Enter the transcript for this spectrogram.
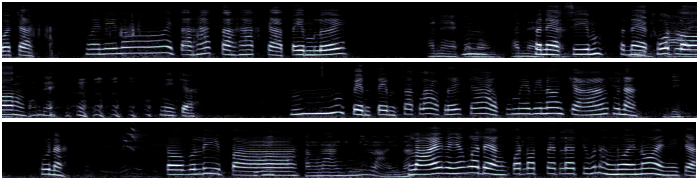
ว่าจ้ะหน่วยน้อยๆตาหักตาหักจ้าเต็มเลยแผนกกันนะแผนกซิมแผนกทดลองแผนกนี่จ้ะอืมเป็นเต็มซักลากเลยจ้าพ่อแม่พี่น้องจ้าพูดน่ะดิพูดน่ะส ตรอเบอรี่ปลาข้างล่างยังมีหลายนะหลายก็ยังว่าแดงปัดรอดแปดแลดอยู่มันทางหน่วยน้อยนี่จ้ะ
